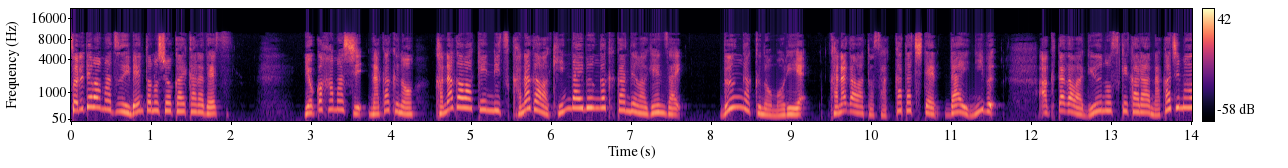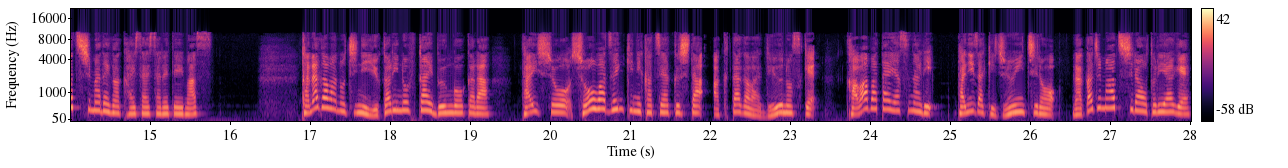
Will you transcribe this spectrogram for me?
それではまずイベントの紹介からです。横浜市中区の神奈川県立神奈川近代文学館では現在、文学の森へ、神奈川と作家たち展第2部、芥川龍之介から中島敦までが開催されています。神奈川の地にゆかりの深い文豪から、大正、昭和前期に活躍した芥川龍之介、川端康成、谷崎潤一郎、中島敦らを取り上げ、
